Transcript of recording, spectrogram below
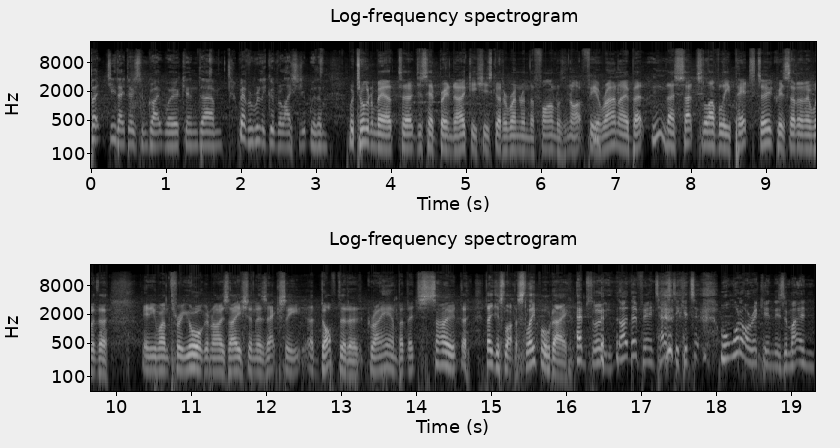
But gee, they do some great work, and um, we have a really good relationship with them. We're talking about uh, just had Brenda Oakey. She's got a runner in the final tonight, Fiorano. But they're such lovely pets too, Chris. I don't know whether anyone through your organisation has actually adopted a greyhound, but they're just so they just like to sleep all day. Absolutely. no, they're fantastic. It's well, what I reckon is, and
